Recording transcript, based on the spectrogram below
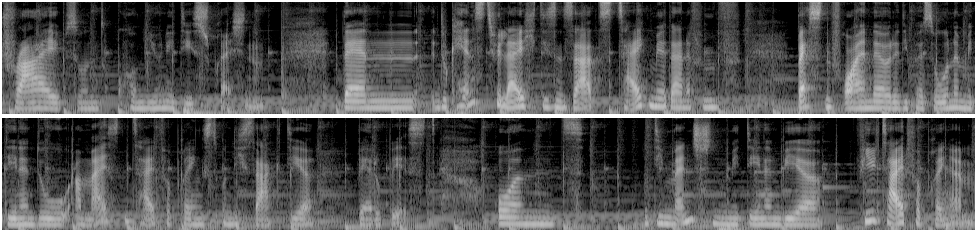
Tribes und Communities sprechen. Denn du kennst vielleicht diesen Satz, zeig mir deine fünf besten Freunde oder die Personen, mit denen du am meisten Zeit verbringst und ich sag dir, wer du bist. Und die Menschen, mit denen wir viel Zeit verbringen,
